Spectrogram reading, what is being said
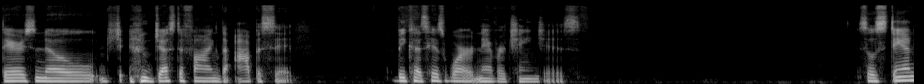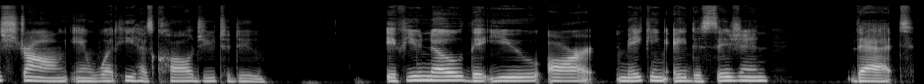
There's no justifying the opposite because his word never changes. So stand strong in what he has called you to do. If you know that you are making a decision that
